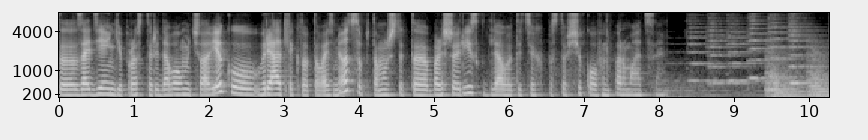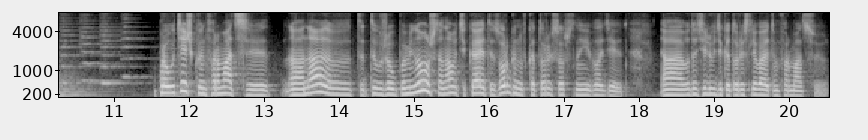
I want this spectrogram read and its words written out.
э, за деньги просто рядовому человеку вряд ли кто-то возьмется, потому что это большой риск для вот этих поставщиков информации. Про утечку информации. Она, э, ты, уже упомянула, что она утекает из органов, которые, собственно, и владеют. А вот эти люди, которые сливают информацию,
